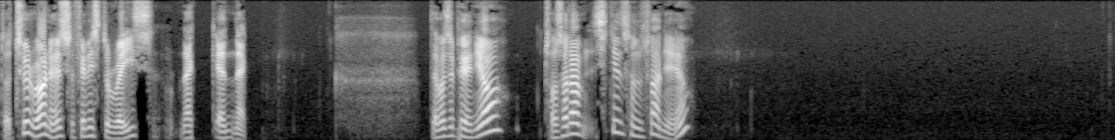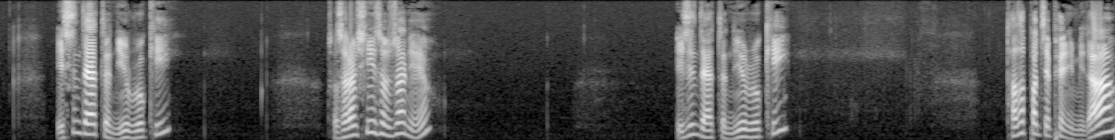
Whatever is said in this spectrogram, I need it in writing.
The two runners finished the race neck and neck. 네 번째 표현이요. 저 사람 신인 선수 아니에요? Isn't that the new rookie? 저 사람 신인 선수 아니에요? Isn't that the new rookie? 다섯 번째 표현입니다.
